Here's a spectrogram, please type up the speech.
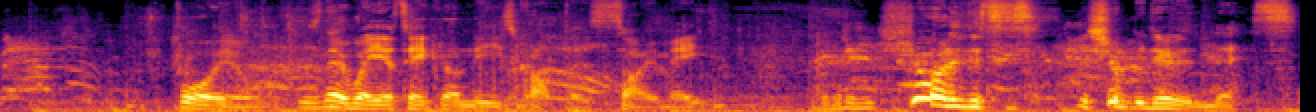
fast. Boy, oh, there's no way you're taking on these coppers. Sorry, mate. Surely this is they shouldn't be doing this.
